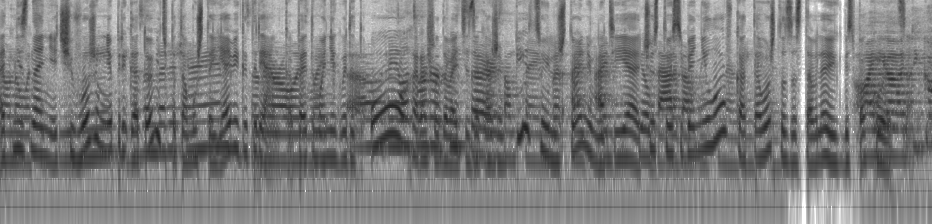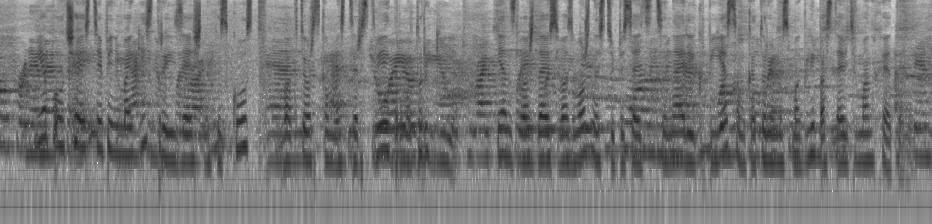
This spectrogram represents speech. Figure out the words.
от незнания, чего же мне приготовить, потому что я вегетарианка. Поэтому они говорят, о, хорошо, давайте закажем пиццу или что-нибудь, и я чувствую себя неловко от того, что заставляю их беспокоиться. Я получаю степень магистра изящных искусств в актерском мастерстве и драматургии. Я наслаждаюсь возможностью писать сценарии к пьесам, которые мы смогли поставить в Манхэттене.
